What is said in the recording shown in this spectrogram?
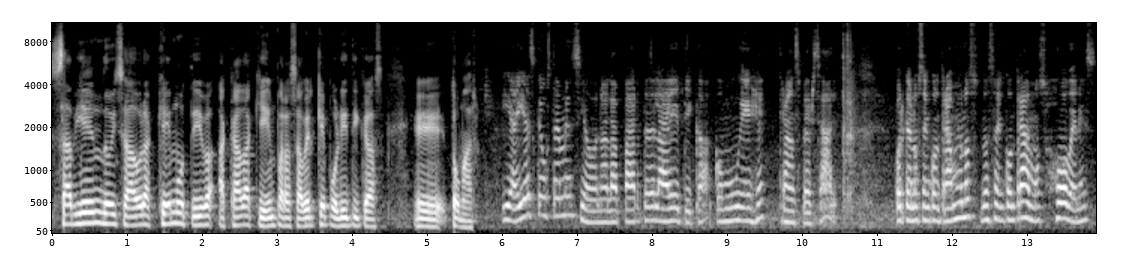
sabiendo, Isaura, qué motiva a cada quien para saber qué políticas eh, tomar. Y ahí es que usted menciona la parte de la ética como un eje transversal, porque nos encontramos, nos encontramos jóvenes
